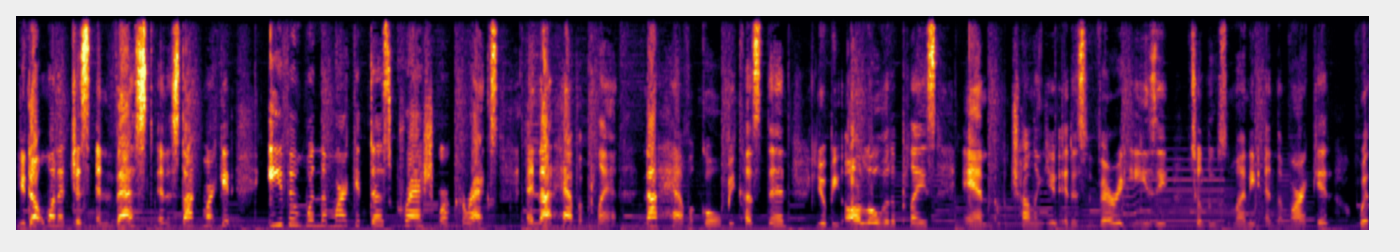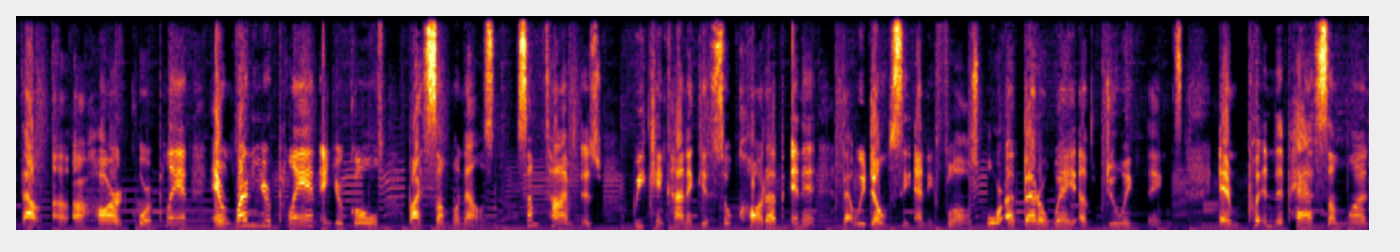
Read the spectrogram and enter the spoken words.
You don't want to just invest in the stock market even when the market does crash or corrects and not have a plan not have a goal because then you'll be all over the place. And I'm telling you it is very easy to lose money in the market without a, a hardcore plan and run your plan and your goals by someone else. Sometimes is we can kind of get so caught up in it that we don't see any flaws or a better way of doing things and putting it past someone,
